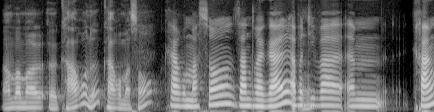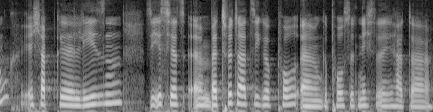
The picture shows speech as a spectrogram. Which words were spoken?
Da haben wir mal äh, Caro, ne? Caro Masson. Caro Masson, Sandra Gall, aber die war ähm, krank. Ich habe gelesen, sie ist jetzt, ähm, bei Twitter hat sie gepo ähm, gepostet, nicht, sie hat da,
